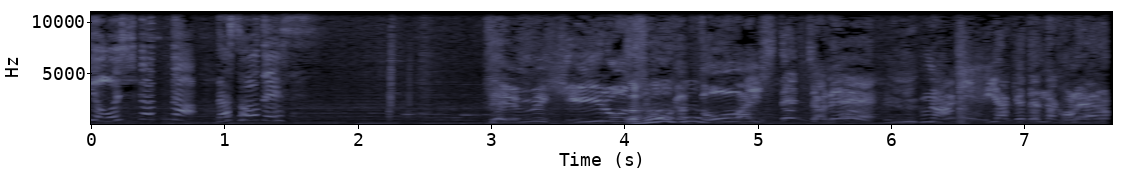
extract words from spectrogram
キ美味しかっただそうです。てめえヒーローショーが同愛してんじゃねえ。何にやけてんだこの野郎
